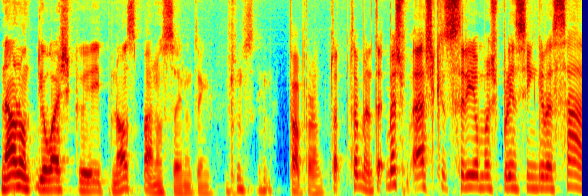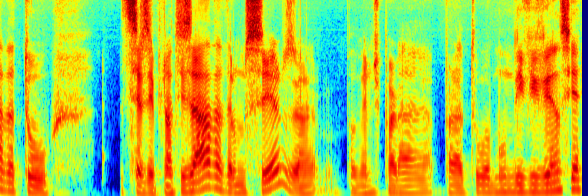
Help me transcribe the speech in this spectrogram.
Não, não, eu acho que hipnose, pá, não sei, não tenho. Não sei. Pá, pronto. tá- Também, tem- mas acho que seria uma experiência engraçada tu seres hipnotizado, adormeceres, eh, pelo menos para, para a tua mundivivência,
